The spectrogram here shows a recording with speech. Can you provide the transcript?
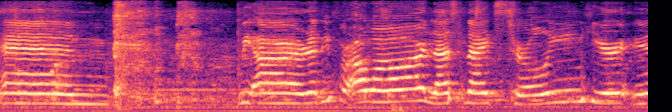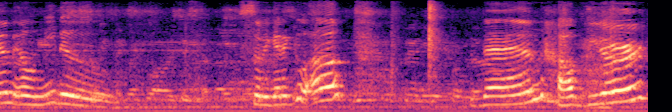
and we are ready for our last night strolling here in El Nido. So we gotta go out, then have dinner.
